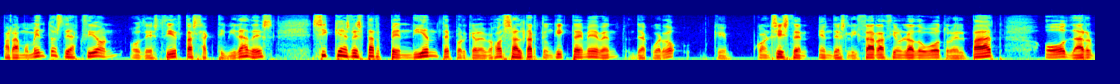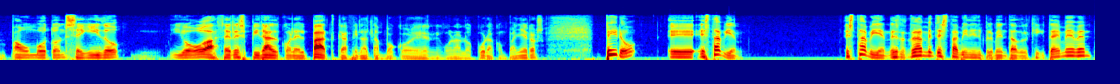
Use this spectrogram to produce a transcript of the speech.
Para momentos de acción o de ciertas actividades, sí que has de estar pendiente, porque a lo mejor saltarte un Kick Time Event, ¿de acuerdo? Que consisten en deslizar hacia un lado u otro el pad o dar a un botón seguido y o hacer espiral con el pad, que al final tampoco es ninguna locura, compañeros. Pero eh, está bien. Está bien, realmente está bien implementado el Kick Time Event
